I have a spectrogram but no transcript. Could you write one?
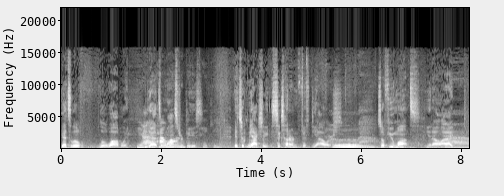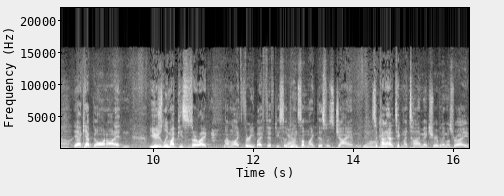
yeah, it's a little little wobbly. Yeah. it's How a monster long did piece. it take you? It took me actually 650 hours, so a few months, you know. And Wow. I yeah, I kept going on it, and usually my pieces are like I don't know, like 30 by 50. So Yeah. doing something like this was giant. And Yeah. So kind of had to take my time, make sure everything was right.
